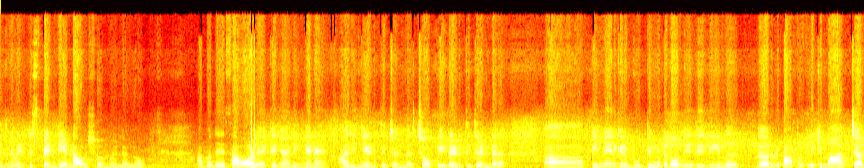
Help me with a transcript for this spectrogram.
ഇതിന് വേണ്ടിയിട്ട് സ്പെൻഡ് ചെയ്യേണ്ട ആവശ്യമൊന്നുമില്ലല്ലോ. അപ്പോൾ ദേ സവാളയൊക്കെ ഞാൻ ഇങ്ങനെ അരിഞ്ഞെടുത്തിട്ടുണ്ട്. ചോപ്പ് ചെയ്തെടുത്തിട്ടുണ്ട്. പിന്നെ എനിക്കൊരു ബുദ്ധിമുട്ട് തോന്നിയത് ഇതിൽ നിന്ന് വേറൊരു പാത്രത്തിലേക്ക് മാറ്റാൻ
